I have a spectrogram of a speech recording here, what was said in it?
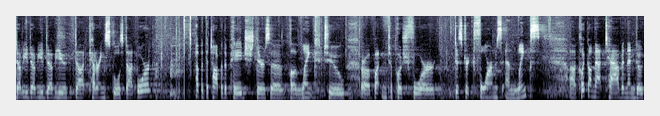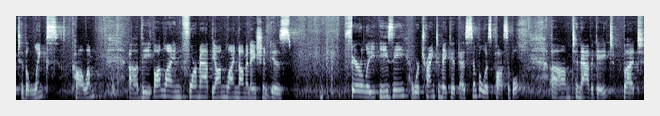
www.ketteringschools.org, up at the top of the page, there's a, a link to, or a button to push for district forms and links. Uh, Click on that tab and then go to the links column. Uh, The online format, the online nomination is fairly easy. We're trying to make it as simple as possible um, to navigate. But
